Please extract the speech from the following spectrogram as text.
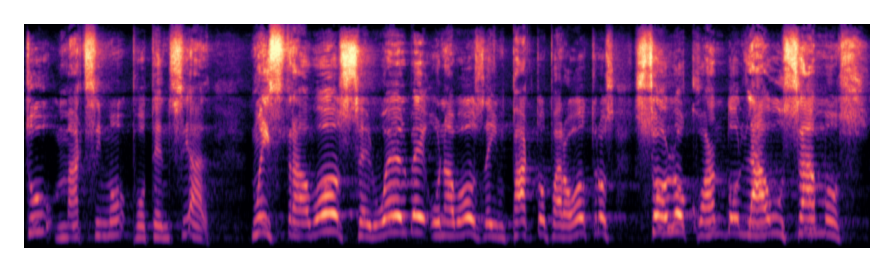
tu máximo potencial. Nuestra voz se vuelve una voz de impacto para otros solo cuando la usamos.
